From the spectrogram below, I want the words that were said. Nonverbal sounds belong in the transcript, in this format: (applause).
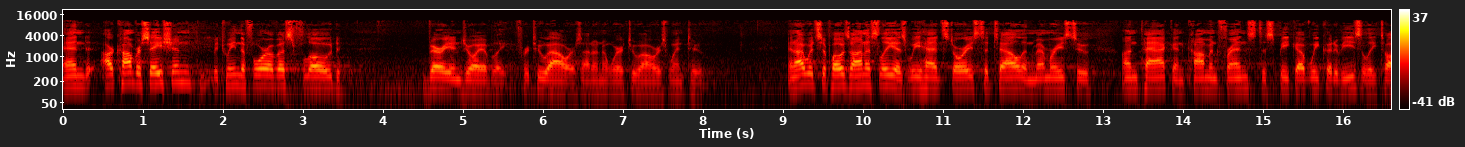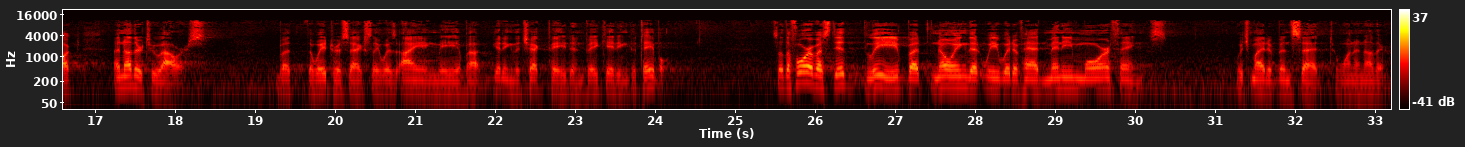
And our conversation between the four of us flowed very enjoyably for two hours. I don't know where two hours went to. And I would suppose, honestly, as we had stories to tell and memories to unpack and common friends to speak of, we could have easily talked another two hours but the waitress actually was eyeing me about getting the check paid and vacating the table. So the four of us did leave, but knowing that we would have had many more things which might have been said to one another.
